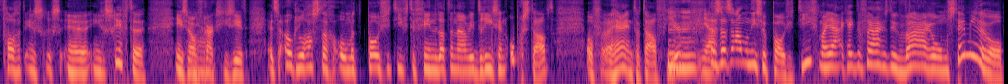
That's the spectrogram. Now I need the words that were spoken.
valsheid in, sch- eh, in geschriften in zo'n fractie zit. Het is ook lastig om het positief te vinden... dat er nou weer drie zijn opgestapt. Of hè, in totaal vier. Mhm, ja. Dus dat is allemaal niet zo positief. Maar ja, kijk, de vraag is natuurlijk waarom stem je erop?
